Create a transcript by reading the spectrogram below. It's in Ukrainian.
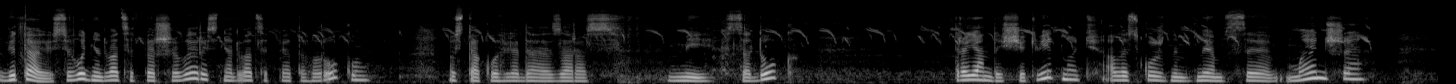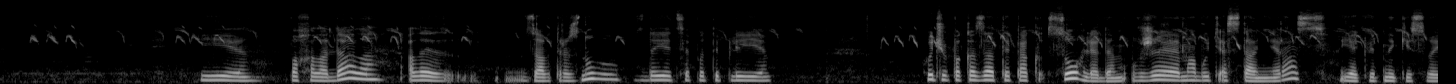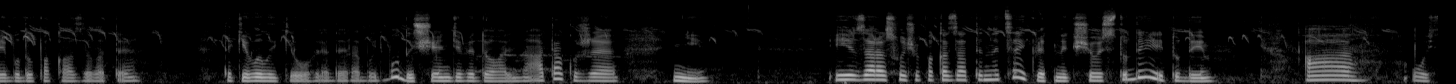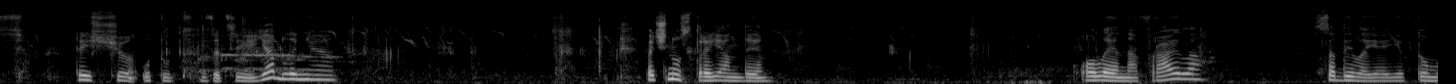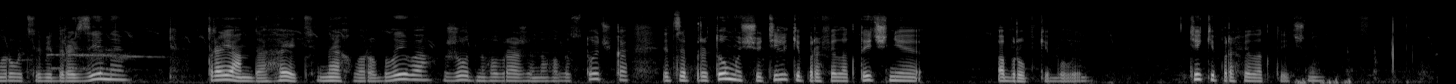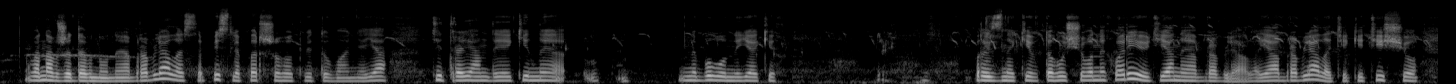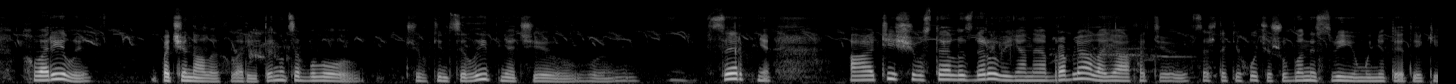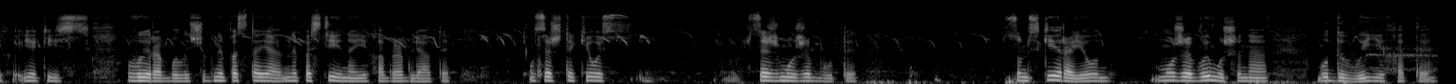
Вітаю! Сьогодні 21 вересня 25 року. Ось так виглядає зараз мій садок. Троянди ще квітнуть, але з кожним днем все менше. І похолодало, але завтра знову, здається, потепліє. Хочу показати так з оглядом. Вже, мабуть, останній раз я квітники свої буду показувати. Такі великі огляди робити. Буду ще індивідуально, а так уже ні. І зараз хочу показати не цей квітник, що ось туди і туди, а ось те, що отут за цією яблунею. Почну з троянди Олена Фрайла. Садила я її в тому році від резини. Троянда геть не хвороблива, жодного враженого листочка. І це при тому, що тільки профілактичні обробки були. Тільки профілактичні. Вона вже давно не оброблялася після першого квітування. Я ті троянди, які не, не було ніяких признаків того, що вони хворіють, я не обробляла. Я обробляла тільки ті, що хворіли, починали хворіти. Ну, це було чи в кінці липня, чи в серпні. А ті, що стояли здорові, я не обробляла. Я хоч все ж таки хочу, щоб вони свій імунітет яких, якийсь виробили, щоб не, постоя, не постійно їх обробляти. Все ж таки, ось все ж може бути. Сумський район. Може, вимушена буду виїхати.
